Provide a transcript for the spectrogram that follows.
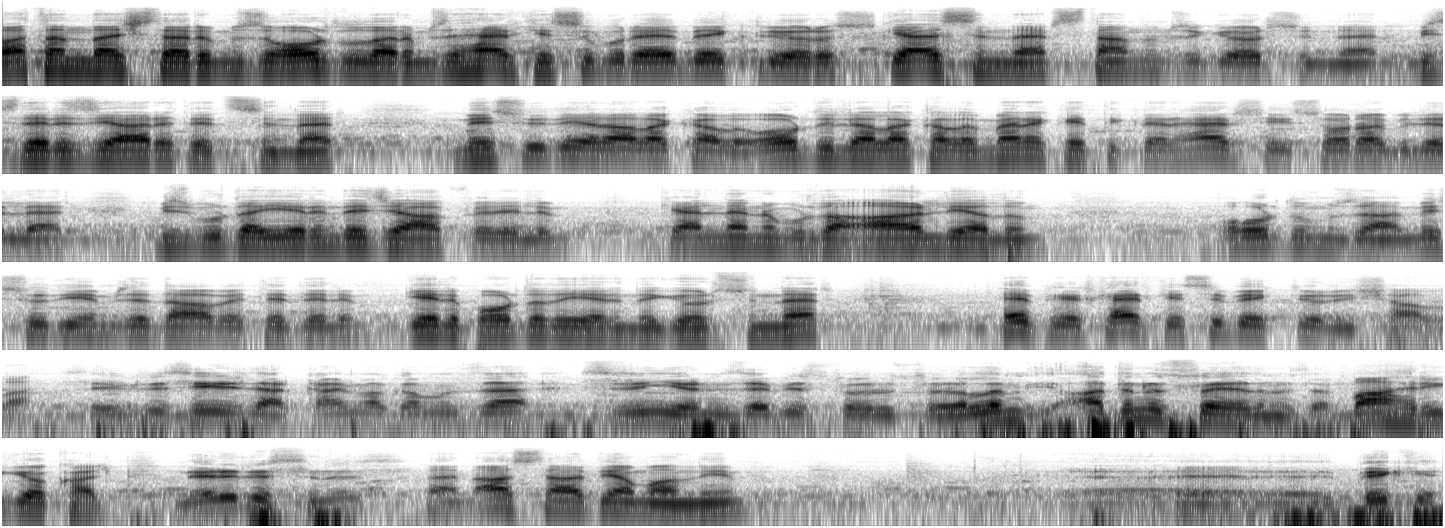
Vatandaşlarımızı, ordularımızı, herkesi buraya bekliyoruz. Gelsinler, standımızı görsünler, bizleri ziyaret etsinler. Mesudiye ile alakalı, ordu ile alakalı merak ettikleri her şeyi sorabilirler. Biz burada yerinde cevap verelim. Kendilerini burada ağırlayalım. Ordumuza, Mesudiye'mize davet edelim. Gelip orada da yerinde görsünler. Hep herkesi bekliyor inşallah. Sevgili seyirciler kaymakamımıza sizin yerinize bir soru soralım. Adınız soyadınız efendim. Bahri Gökalp. Nerelisiniz? Ben aslen Adıyamanlıyım. Ee, peki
